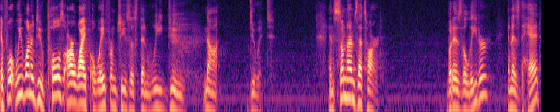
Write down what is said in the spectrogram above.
if what we want to do pulls our wife away from Jesus, then we do not do it. And sometimes that's hard. But as the leader and as the head,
